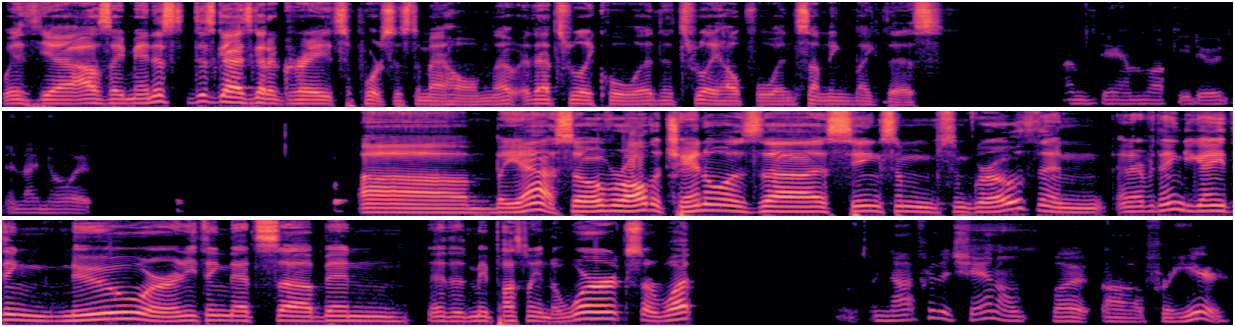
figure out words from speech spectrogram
with yeah, I was like, man, this this guy's got a great support system at home. That, that's really cool and it's really helpful in something like this. i'm damn lucky dude and i know it Um, but yeah, so overall the channel is uh seeing some some growth and and everything. Do you got anything new or anything that's uh been uh, that may possibly in the works or what? not for the channel, but uh, for here.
